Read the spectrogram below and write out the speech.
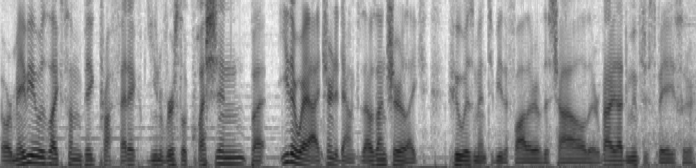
or maybe it was like some big prophetic universal question. But either way, I turned it down because I was unsure like who was meant to be the father of this child, or if I had to move to space, or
